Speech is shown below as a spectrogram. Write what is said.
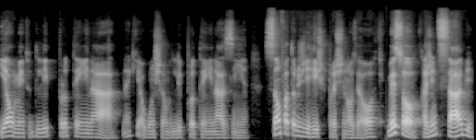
e aumento de lipoproteína A, né, que alguns chamam de lipoproteína Azinha, são fatores de risco para a estenose aórtica? Vê só, a gente sabe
